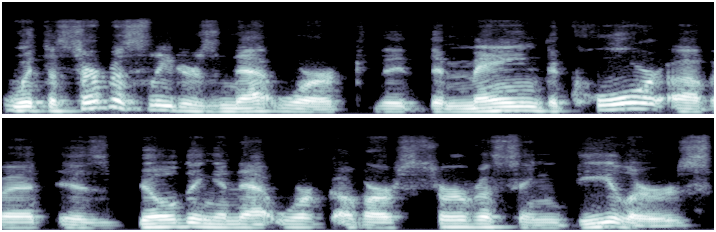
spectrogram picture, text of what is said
with the service leaders network, the, the main, the core of it is building a network of our servicing dealers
